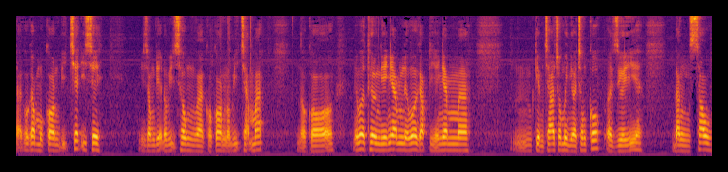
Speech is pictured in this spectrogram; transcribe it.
Đã có gặp một con bị chết IC dòng điện nó bị sông và có con nó bị chạm mát. Nó có nếu mà thường thì anh em nếu mà gặp thì anh em uh, kiểm tra cho mình ở trong cốp ở dưới đằng sau.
